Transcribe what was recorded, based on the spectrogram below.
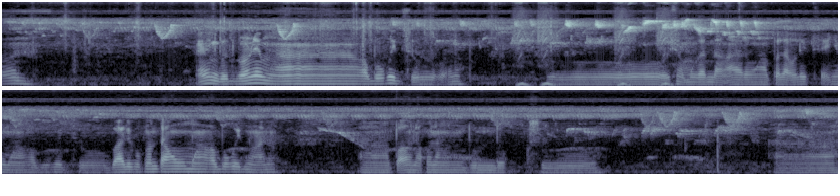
Ayun. Ayun, good morning mga kabukid. So, ano, so, isang magandang araw nga pala ulit sa inyo mga kabukid. So, bali pupunta ako mga kabukid ng ano, ah pauna ko ng bundok. So, ah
